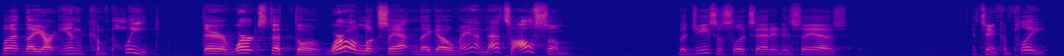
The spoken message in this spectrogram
But they are incomplete. They're works that the world looks at and they go, man, that's awesome. But Jesus looks at it and says, it's incomplete.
